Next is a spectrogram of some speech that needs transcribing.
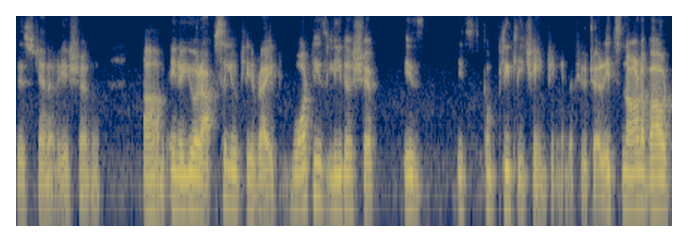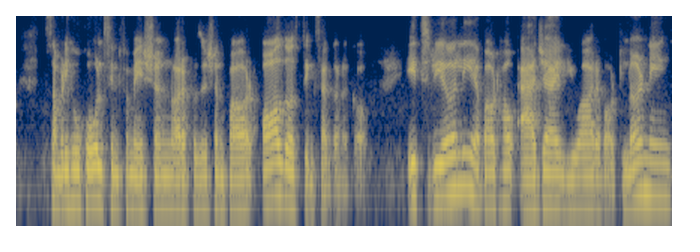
this generation. Um, you know you're absolutely right. What is leadership is is completely changing in the future. It's not about somebody who holds information or a position power. All those things are going to go. It's really about how agile you are about learning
